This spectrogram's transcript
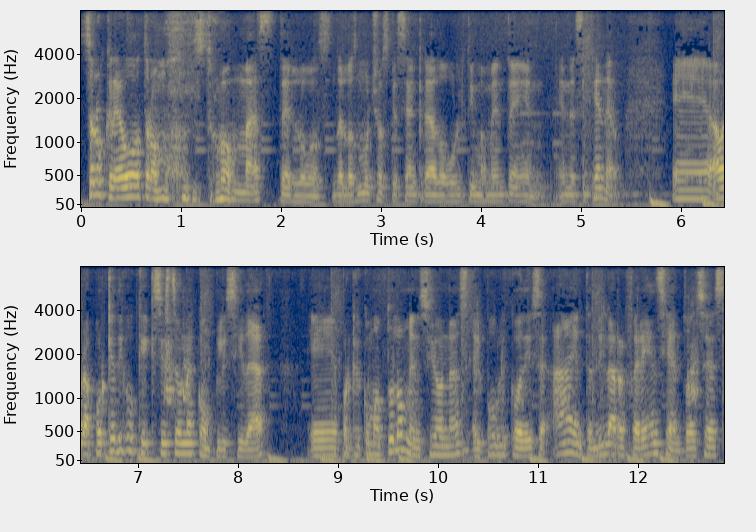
solo creó otro monstruo más de los, de los muchos que se han creado últimamente en, en ese género. Eh, ahora, ¿por qué digo que existe una complicidad? Eh, porque como tú lo mencionas, el público dice, ah, entendí la referencia, entonces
